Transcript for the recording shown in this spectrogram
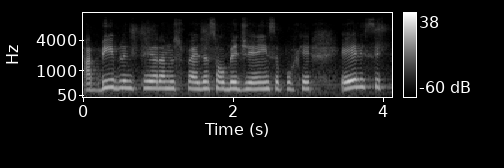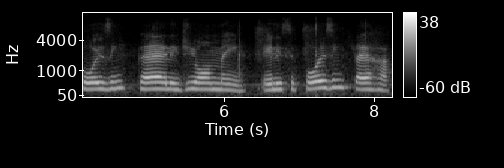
a Bíblia inteira nos pede essa obediência, porque ele se pôs em pele de homem, ele se pôs em terra,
